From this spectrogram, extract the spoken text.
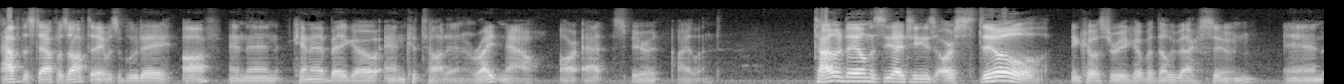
Half the staff was off today. It was a blue day off. And then Kennebago and Katahdin right now are at Spirit Island. Tyler Dale and the CITs are still in Costa Rica, but they'll be back soon. And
